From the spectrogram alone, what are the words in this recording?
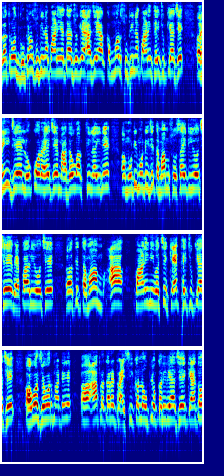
ગત રોજ ઘૂંટણ સુધીના પાણી હતા જો કે આજે આ કમર સુધીના પાણી થઈ ચુક્યા છે. અહીં જે લોકો રહે છે માધવબાગથી લઈને મોટી મોટી જે તમામ સોસાયટીઓ છે, વેપારીઓ છે તે તમામ આ પાણીની વચ્ચે કેદ થઈ ચુક્યા છે. અવર જવર માટે આ પ્રકારે ટ્રાયસિકલનો ઉપયોગ કરી રહ્યા છે. ક્યાં તો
